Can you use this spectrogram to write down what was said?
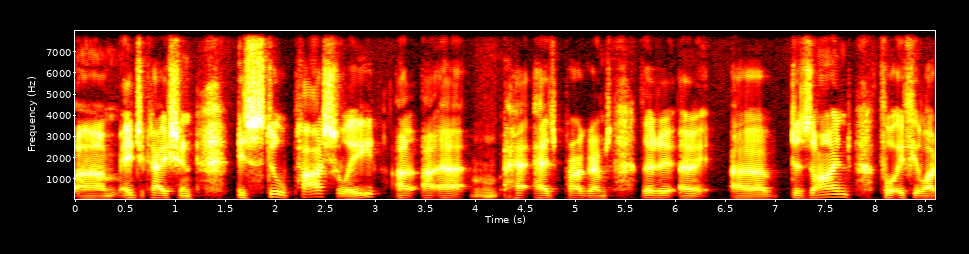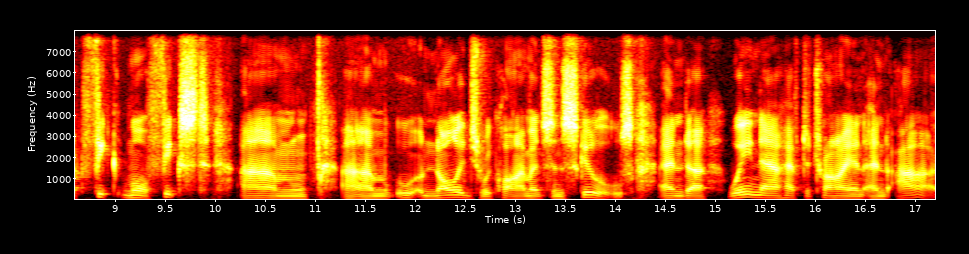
um, education is still partially uh, uh, ha- has programs that are. Uh, designed for, if you like, more fixed um, um, knowledge requirements and skills. And uh, we now have to try and, and are,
